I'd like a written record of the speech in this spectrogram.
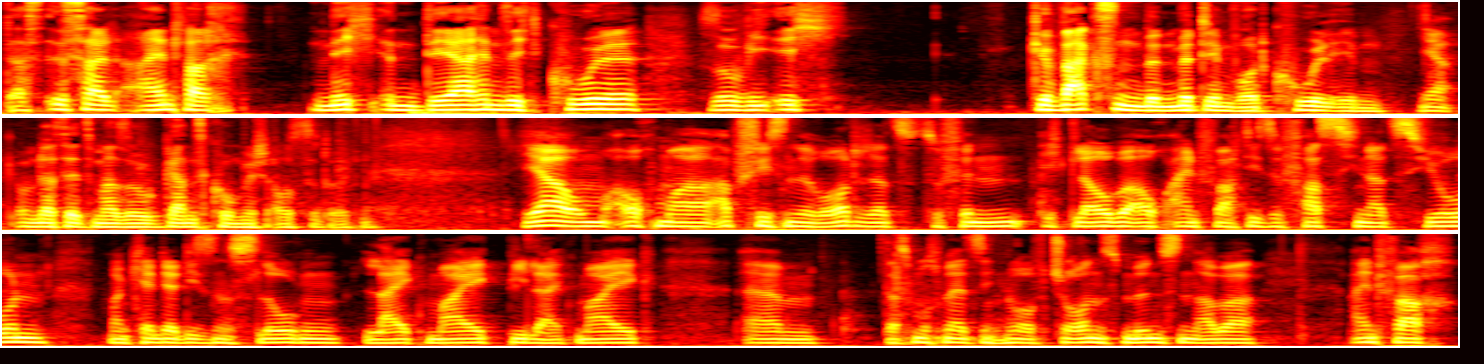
Das ist halt einfach nicht in der Hinsicht cool, so wie ich gewachsen bin mit dem Wort cool eben. Ja. Um das jetzt mal so ganz komisch auszudrücken. Ja, um auch mal abschließende Worte dazu zu finden. Ich glaube auch einfach diese Faszination. Man kennt ja diesen Slogan, like Mike, be like Mike. Ähm, das muss man jetzt nicht nur auf Johns münzen, aber einfach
